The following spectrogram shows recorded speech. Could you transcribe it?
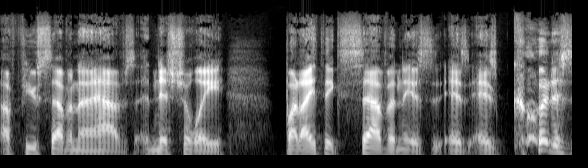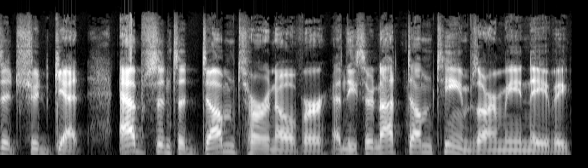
a few seven and a halves initially, but I think seven is, is as good as it should get. Absent a dumb turnover, and these are not dumb teams, Army and Navy.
